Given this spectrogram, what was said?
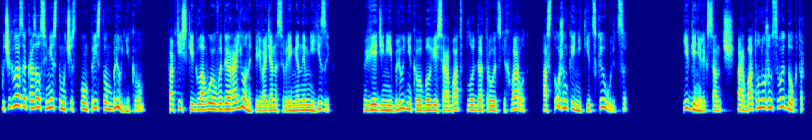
Пучеглазый оказался местным участковым приставом Блюдниковым, фактически главой УВД района, переводя на современный мне язык. В ведении Блюдникова был весь Арбат вплоть до Троицких ворот, Остоженка и Никитской улицы. Евгений Александрович, Арбату нужен свой доктор.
